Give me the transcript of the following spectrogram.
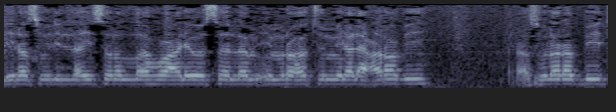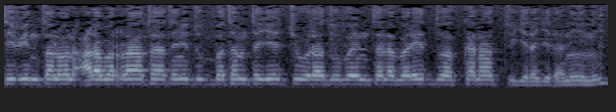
لرسول الله صلى الله عليه وسلم امرأة من الأعراب رسول ربي تبين تلون عرب الراتات دبتم تججورا دوب انت لبريد وكانت تجرى جرانيني.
